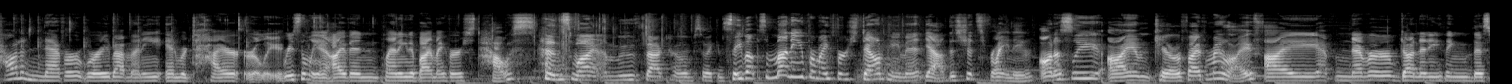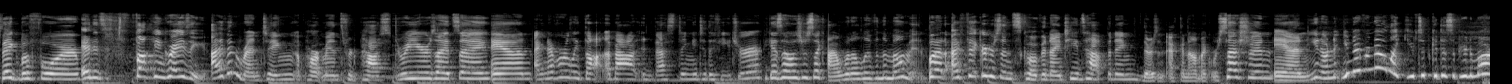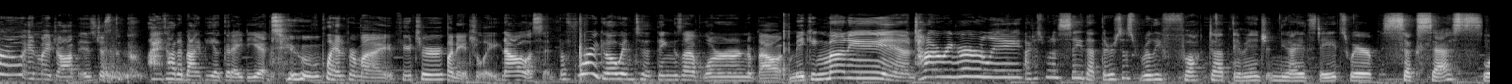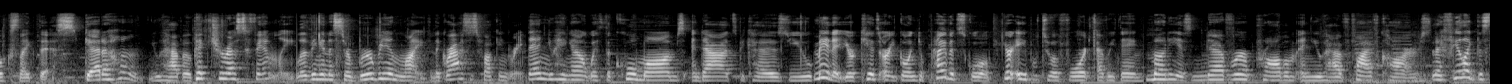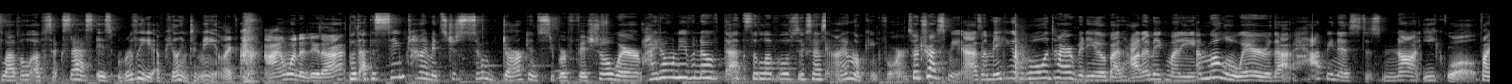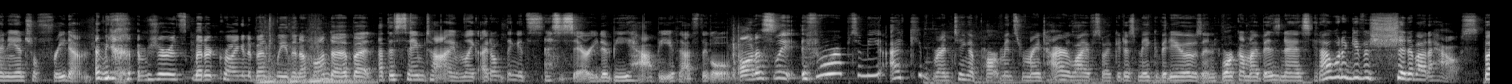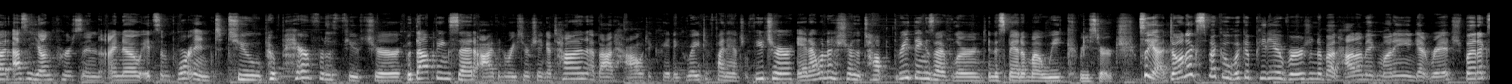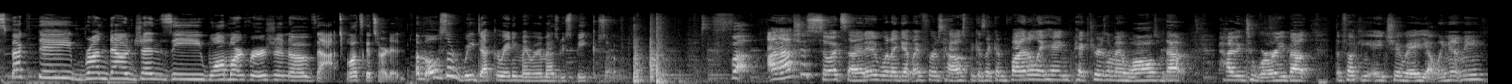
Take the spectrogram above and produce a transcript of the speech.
How to never worry about money and retire early. Recently, I've been planning to buy my first house, hence why I moved back home so I can save up some money for my first down payment. Yeah, this shit's frightening. Honestly, I am terrified for my life. I have never done anything this big before, and it's fucking crazy. I've been renting apartments for the past three years, I'd say, and I never really thought about investing into the future because I was just like, I want to live in the moment. But I figure since COVID-19 is happening, there's an economic recession, and you know, you never know, like YouTube could disappear tomorrow and my job is just I thought it might be a good idea to plan for my future financially. Now listen, before I go into things I've learned about making money and retiring early, I just want to say that there's this really fucked up image in the United States where success looks like this. Get a home, you have a picturesque family, living in a suburban life, the grass is fucking green. Then you hang out with the cool moms and dads because you made it, your kids are going to private school, you're able to afford everything. Money is never a problem and you have five cars. And I feel like this level level of success is really appealing to me. Like, I want to do that. But at the same time, it's just so dark and superficial where I don't even know if that's the level of success I'm looking for. So trust me, as I'm making a whole entire video about how to make money, I'm well aware that happiness does not equal financial freedom. I mean, I'm sure it's better crying in a Bentley than a Honda, but at the same time, like, I don't think it's necessary to be happy if that's the goal. Honestly, if it were up to me, I'd keep renting apartments for my entire life so I could just make videos and work on my business, and I wouldn't give a shit about a house. But as a young person, I know it's important to prepare for the future. With that being said, I've been researching a ton about how to create a great financial future, and I want to share the top three things I've learned in the span of my week research. So yeah, don't expect a Wikipedia version about how to make money and get rich, but expect a rundown Gen Z Walmart version of that. Let's get started. I'm also redecorating my room as we speak, so fuck. I'm actually so excited when I get my first house because I can finally hang pictures on my walls without having to worry about the fucking HOA yelling at me.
